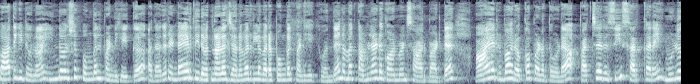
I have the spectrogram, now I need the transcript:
பார்த்துக்கிட்டோம்னா இந்த வருஷம் பொங்கல் பண்டிகைக்கு அதாவது ரெண்டாயிரத்தி இருபத்தி நாலு ஜனவரியில் வர பொங்கல் பண்டிகைக்கு வந்து நம்ம தமிழ்நாடு கவர்மெண்ட் சார்பாட்டு ஆயிரம் ரூபாய் ரொக்க பணத்தோட பச்சரிசி சர்க்கரை முழு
